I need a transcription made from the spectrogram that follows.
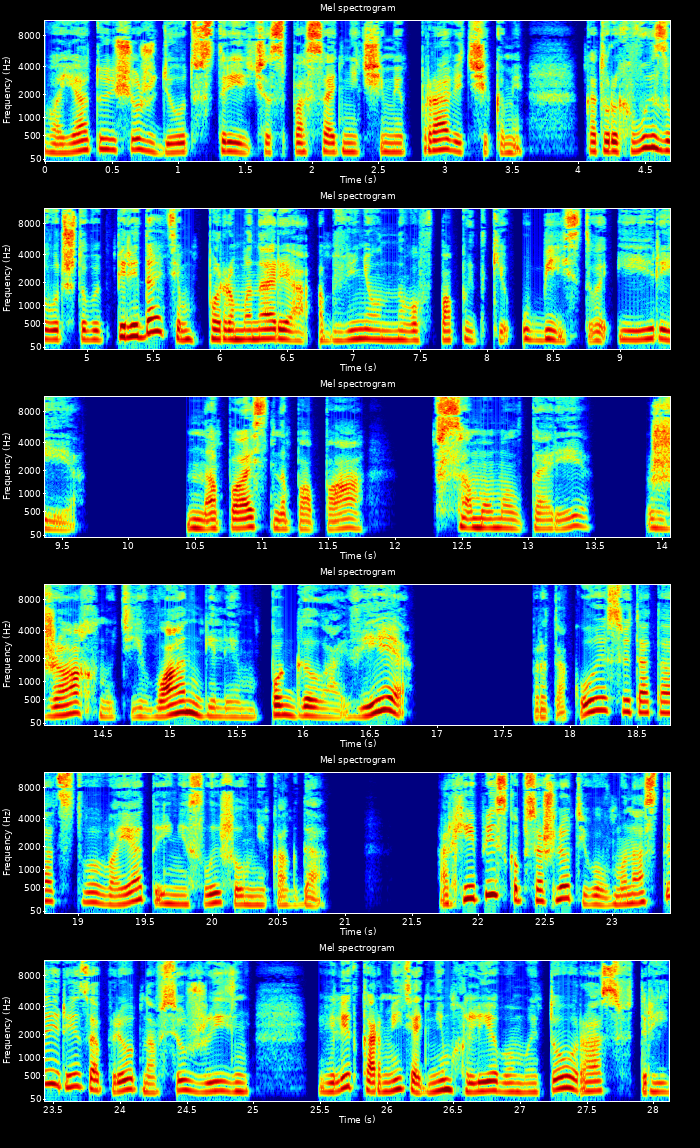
Ваяту еще ждет встреча с посадничьими праведчиками, которых вызовут, чтобы передать им парамонаря, обвиненного в попытке убийства Иерея. Напасть на попа в самом алтаре, жахнуть Евангелием по голове. Про такое святотатство Ваята и не слышал никогда. Архиепископ сошлет его в монастырь и запрет на всю жизнь, велит кормить одним хлебом, и то раз в три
